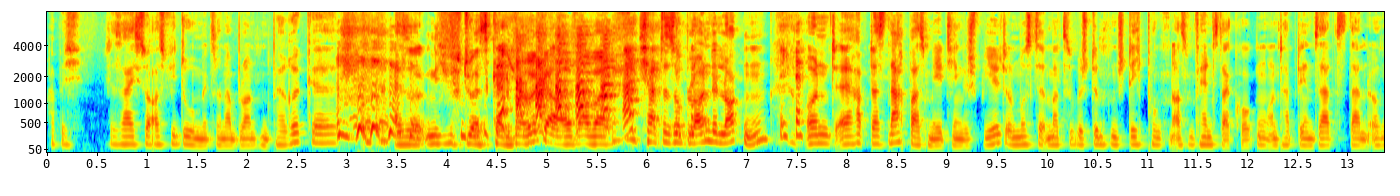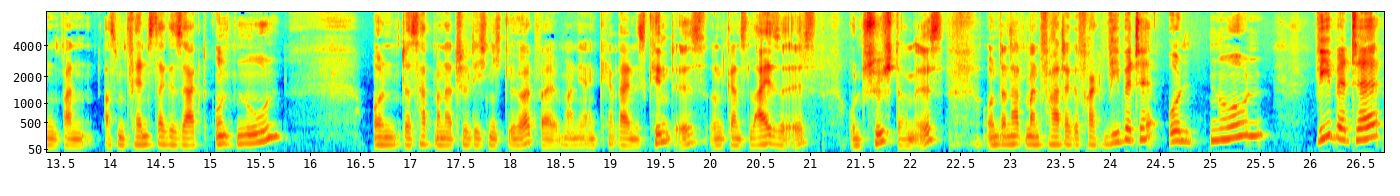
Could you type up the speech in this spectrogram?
Habe ich, da sah ich so aus wie du mit so einer blonden Perücke. Also nicht, du hast keine Perücke auf, aber ich hatte so blonde Locken und äh, habe das Nachbarsmädchen gespielt und musste immer zu bestimmten Stichpunkten aus dem Fenster gucken und habe den Satz dann irgendwann aus dem Fenster gesagt. Und nun? Und das hat man natürlich nicht gehört, weil man ja ein kleines Kind ist und ganz leise ist und schüchtern ist. Und dann hat mein Vater gefragt, wie bitte? Und nun? Wie bitte?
